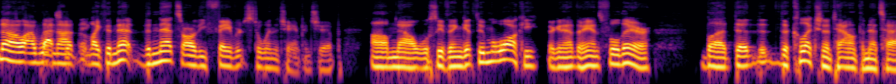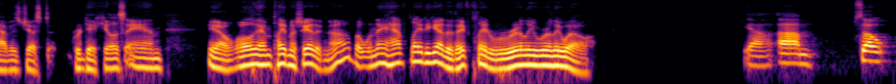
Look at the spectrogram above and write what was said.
No, I would That's not like the net. The Nets are the favorites to win the championship. Um, now we'll see if they can get through Milwaukee. They're going to have their hands full there, but the, the the collection of talent the Nets have is just ridiculous. And you know, oh, they haven't played much together. No, but when they have played together, they've played really, really well. Yeah. Um, so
